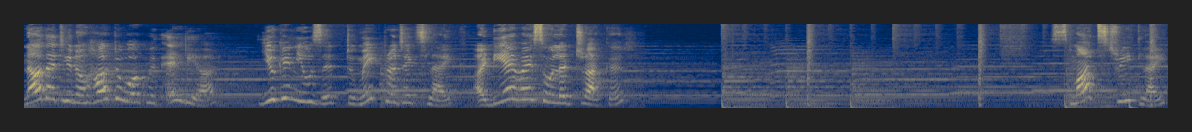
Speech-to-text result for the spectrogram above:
Now that you know how to work with LDR, you can use it to make projects like a DIY solar tracker, smart street light,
